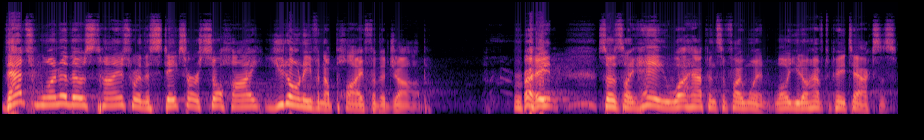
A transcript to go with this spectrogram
That's one of those times where the stakes are so high, you don't even apply for the job. right? So it's like, hey, what happens if I win? Well, you don't have to pay taxes.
